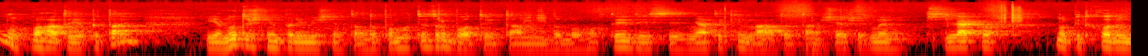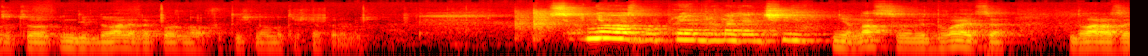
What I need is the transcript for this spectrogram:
ну, багато є питань, є внутрішнім переміщенням, там, допомогти з роботою, там, допомогти десь зняти кімнату, там ще щось. Ми всіляко ну, підходимо до цього індивідуально до кожного фактично внутрішнього переміщення. Сьогодні у вас був прийом громадян чи ні? Ні, в нас відбувається два рази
